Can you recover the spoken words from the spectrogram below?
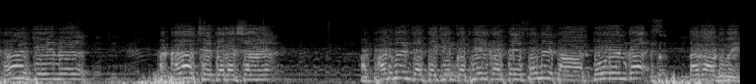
खराब गेंद खराब क्षेत्र रक्षण। मैन जब तक गेंद को फील करते समय था दो रन का डगआउट में।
